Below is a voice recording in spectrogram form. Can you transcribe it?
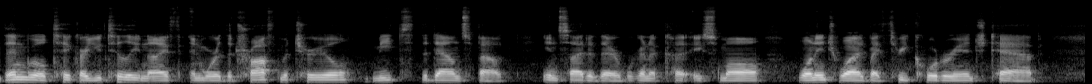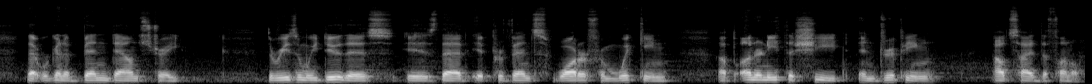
Then we'll take our utility knife and where the trough material meets the downspout, inside of there we're going to cut a small 1 inch wide by 3 quarter inch tab that we're going to bend down straight. The reason we do this is that it prevents water from wicking up underneath the sheet and dripping outside the funnel.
